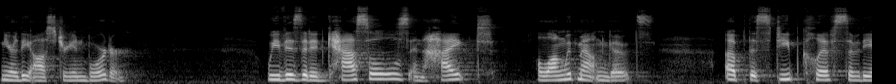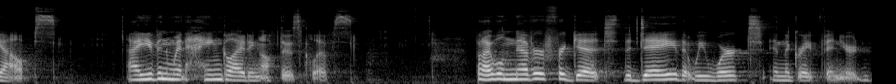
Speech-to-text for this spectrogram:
near the Austrian border. We visited castles and hiked, along with mountain goats, up the steep cliffs of the Alps. I even went hang gliding off those cliffs. But I will never forget the day that we worked in the grape vineyard.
